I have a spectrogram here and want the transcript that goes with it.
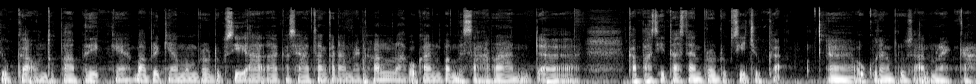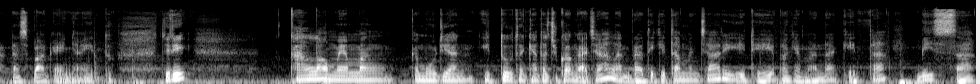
juga untuk pabrik ya pabrik yang memproduksi alat kesehatan karena mereka kan melakukan pembesaran uh, kapasitas dan produksi juga uh, ukuran perusahaan mereka dan sebagainya itu. Jadi kalau memang kemudian itu ternyata juga nggak jalan, berarti kita mencari ide bagaimana kita bisa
